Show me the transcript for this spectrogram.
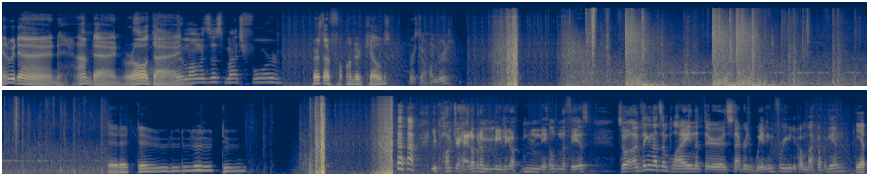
Enemy down. I'm down. We're all How long is this match for? First, our 100 killed. First 100. Do, do, do, do, do, do, do. you popped your head up and immediately got nailed in the face. So I'm thinking that's implying that there snipers waiting for you to come back up again. Yep.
